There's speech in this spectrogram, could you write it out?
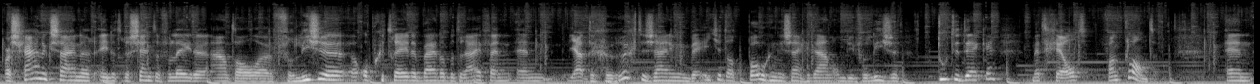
Waarschijnlijk zijn er in het recente verleden een aantal uh, verliezen opgetreden bij dat bedrijf. En, en ja, de geruchten zijn nu een beetje dat pogingen zijn gedaan om die verliezen toe te dekken met geld van klanten. En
